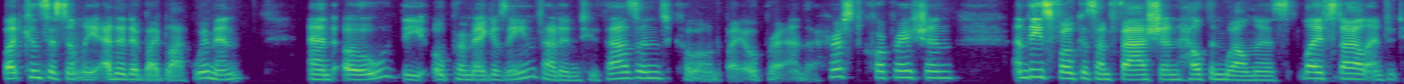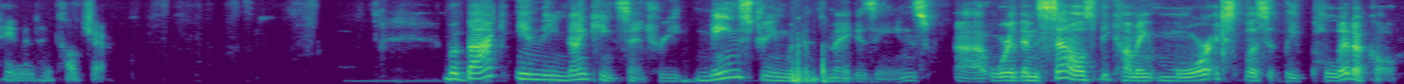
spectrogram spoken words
but consistently edited by Black women, and O, the Oprah magazine, founded in 2000, co-owned by Oprah and the Hearst Corporation, and these focus on fashion, health and wellness, lifestyle, entertainment, and culture. But back in the 19th century, mainstream women's magazines uh, were themselves becoming more explicitly political.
